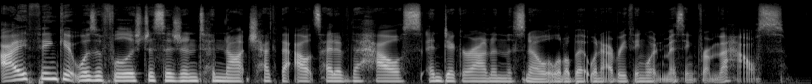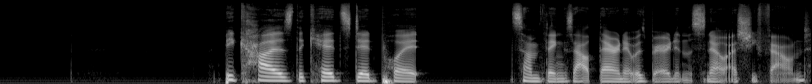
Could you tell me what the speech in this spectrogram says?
I think it was a foolish decision to not check the outside of the house and dig around in the snow a little bit when everything went missing from the house. Because the kids did put some things out there and it was buried in the snow as she found.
